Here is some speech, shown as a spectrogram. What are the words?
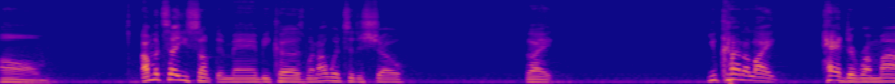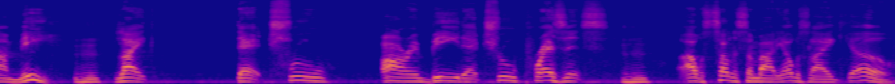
Um, I'm gonna tell you something, man, because when I went to the show, like, you kind of like had to remind me, like, that true R&B, that true presence. I was telling somebody, I was like, yo,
